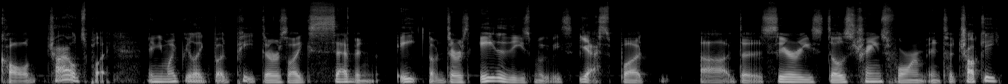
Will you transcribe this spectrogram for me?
called Child's Play. And you might be like, but Pete, there's like seven, eight of there's eight of these movies. Yes, but uh, the series does transform into Chucky,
